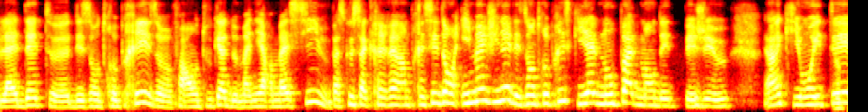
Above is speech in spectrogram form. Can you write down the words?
la dette des entreprises, enfin en tout cas de manière massive, parce que ça créerait un précédent. Imaginez les entreprises qui, elles, n'ont pas demandé de PGE, hein, qui ont été,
